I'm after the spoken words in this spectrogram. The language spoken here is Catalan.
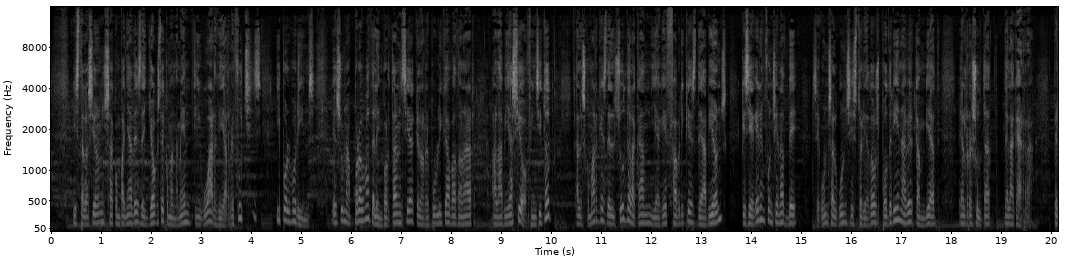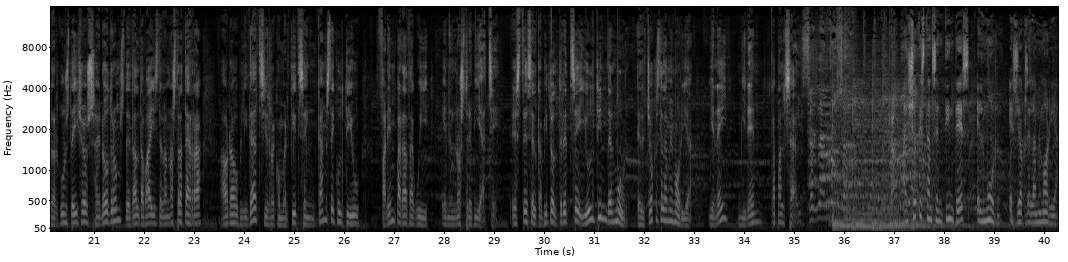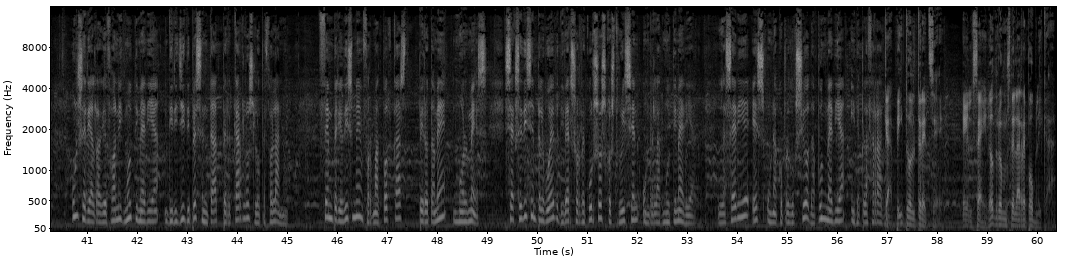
Instal·lacions acompanyades de llocs de comandament i guàrdia, refugis i polvorins. És una prova de la importància que la República va donar a l'aviació. Fins i tot a les comarques del sud d'Alacant hi hagué fàbriques d'avions que si hagueren funcionat bé segons alguns historiadors, podrien haver canviat el resultat de la guerra. Per alguns d'eixos aeròdroms de dalt a baix de la nostra terra, ara oblidats i reconvertits en camps de cultiu, farem parada avui en el nostre viatge. Este és el capítol 13 i últim del Mur, els Jocs de la Memòria, i en ell mirem cap al cel. Això que estan sentint és El Mur, els Jocs de la Memòria, un serial radiofònic multimèdia dirigit i presentat per Carlos López Olano. Fem periodisme en format podcast, però també molt més. Si accedixen pel web, diversos recursos construïssin un relat multimèdia. La sèrie és una coproducció de Punt Mèdia i de Plaza Ràdio. Capítol 13. Els aeròdroms de la República.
